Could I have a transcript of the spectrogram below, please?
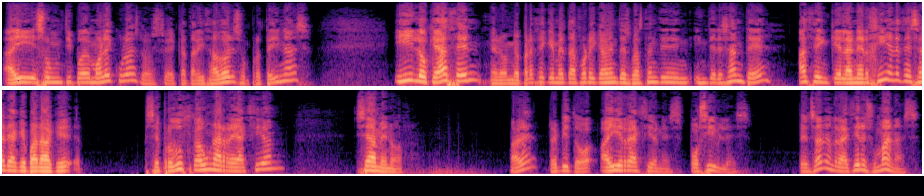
Ahí son un tipo de moléculas, los eh, catalizadores son proteínas, y lo que hacen, pero me parece que metafóricamente es bastante interesante, hacen que la energía necesaria que para que se produzca una reacción sea menor. ¿Vale? Repito, hay reacciones posibles. Pensar en reacciones humanas.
